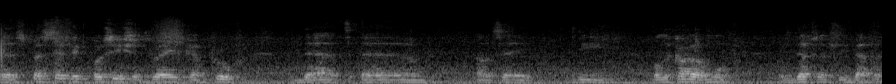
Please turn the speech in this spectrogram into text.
uh, specific positions where you can prove that, um, I would say, the Monte Carlo move is definitely better?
